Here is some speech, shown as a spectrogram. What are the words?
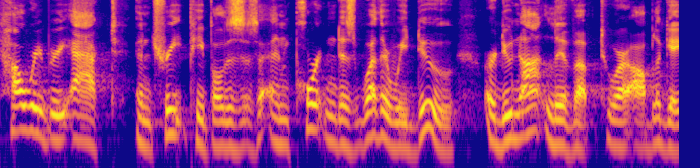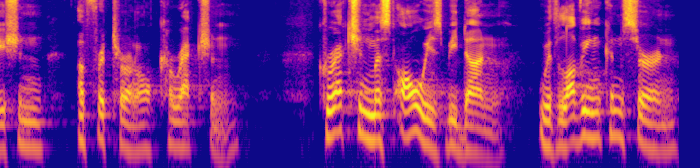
how we react and treat people is as important as whether we do or do not live up to our obligation of fraternal correction. Correction must always be done with loving concern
